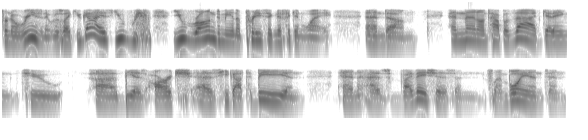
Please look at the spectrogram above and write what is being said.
for no reason. It was like, you guys, you you wronged me in a pretty significant way, and um, and then on top of that, getting to uh, be as arch as he got to be, and and as vivacious and flamboyant, and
